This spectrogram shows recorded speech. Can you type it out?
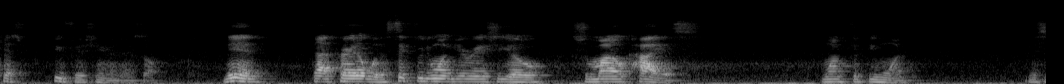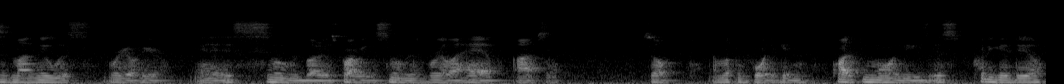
Catch a few fish here and there. So Then, got paired up with a 631 gear ratio Shimano Caius 151. This is my newest reel here and it's smooth butter. It's probably the smoothest reel I have, honestly. So I'm looking forward to getting quite a few more of these. It's a pretty good deal.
